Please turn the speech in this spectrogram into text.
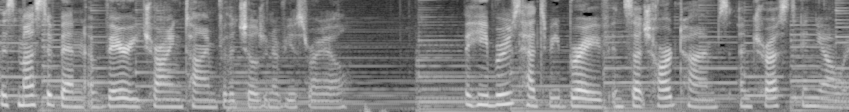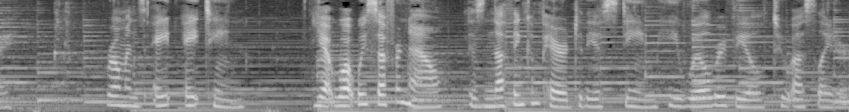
This must have been a very trying time for the children of Israel. The Hebrews had to be brave in such hard times and trust in Yahweh. Romans 8:18 Yet what we suffer now is nothing compared to the esteem he will reveal to us later.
